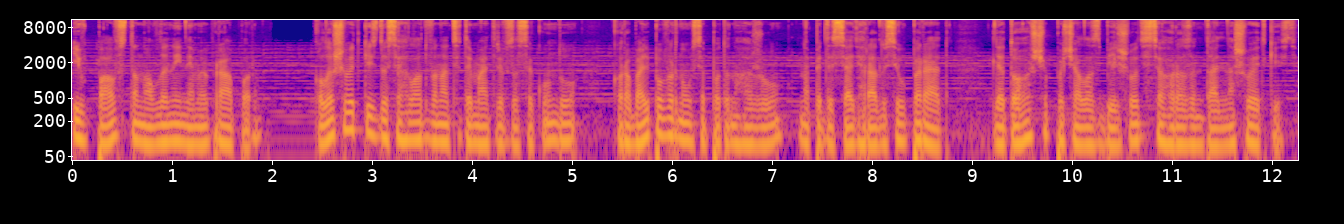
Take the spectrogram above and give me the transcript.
і впав встановлений ними прапор. Коли швидкість досягла 12 метрів за секунду, корабель повернувся по тангажу на 50 градусів вперед для того, щоб почала збільшуватися горизонтальна швидкість.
